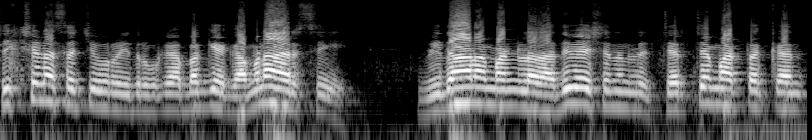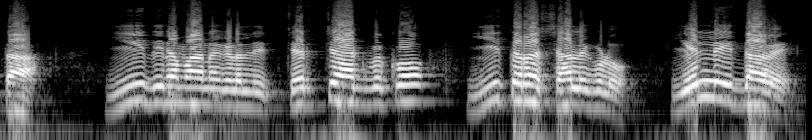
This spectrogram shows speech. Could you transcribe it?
ಶಿಕ್ಷಣ ಸಚಿವರು ಇದ್ರ ಬಗ್ಗೆ- ಗಮನ ಹರಿಸಿ ವಿಧಾನಮಂಡಲದ ಅಧಿವೇಶನದಲ್ಲಿ ಚರ್ಚೆ ಮಾಡ್ತಕ್ಕಂಥ ಈ ದಿನಮಾನಗಳಲ್ಲಿ ಚರ್ಚೆ ಆಗಬೇಕು. ಈ ಥರ ಶಾಲೆಗಳು ಎಲ್ಲಿ ಇದ್ದಾವೆ?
